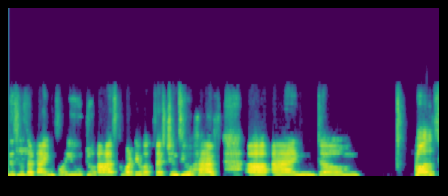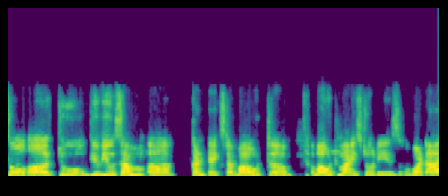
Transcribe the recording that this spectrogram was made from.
this is the time for you to ask whatever questions you have uh, and um, also uh, to give you some uh, context about uh, about my stories what i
